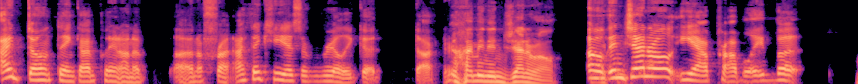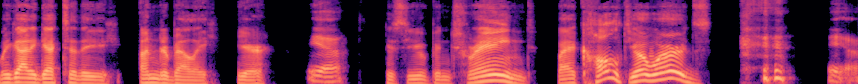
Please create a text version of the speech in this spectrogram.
I don't think I'm putting on a on a front. I think he is a really good doctor. I mean, in general, Oh, in general, yeah, probably, but we got to get to the underbelly here yeah. because you've been trained by a cult. Your words. yeah.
